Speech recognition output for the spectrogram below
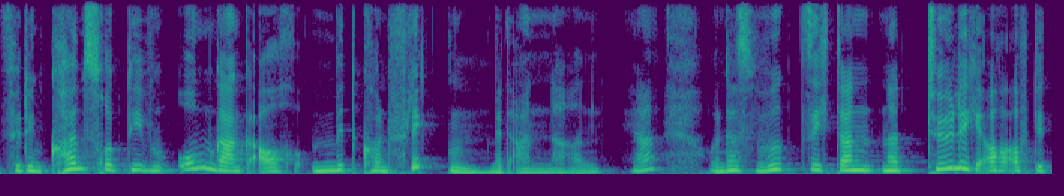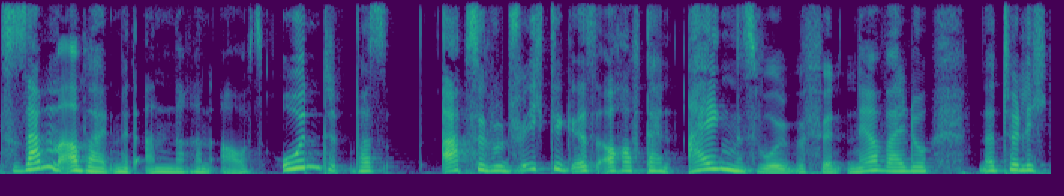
für den konstruktiven Umgang auch mit Konflikten mit anderen. Ja? Und das wirkt sich dann natürlich auch auf die Zusammenarbeit mit anderen aus. Und was absolut wichtig ist, auch auf dein eigenes Wohlbefinden, ja, weil du natürlich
